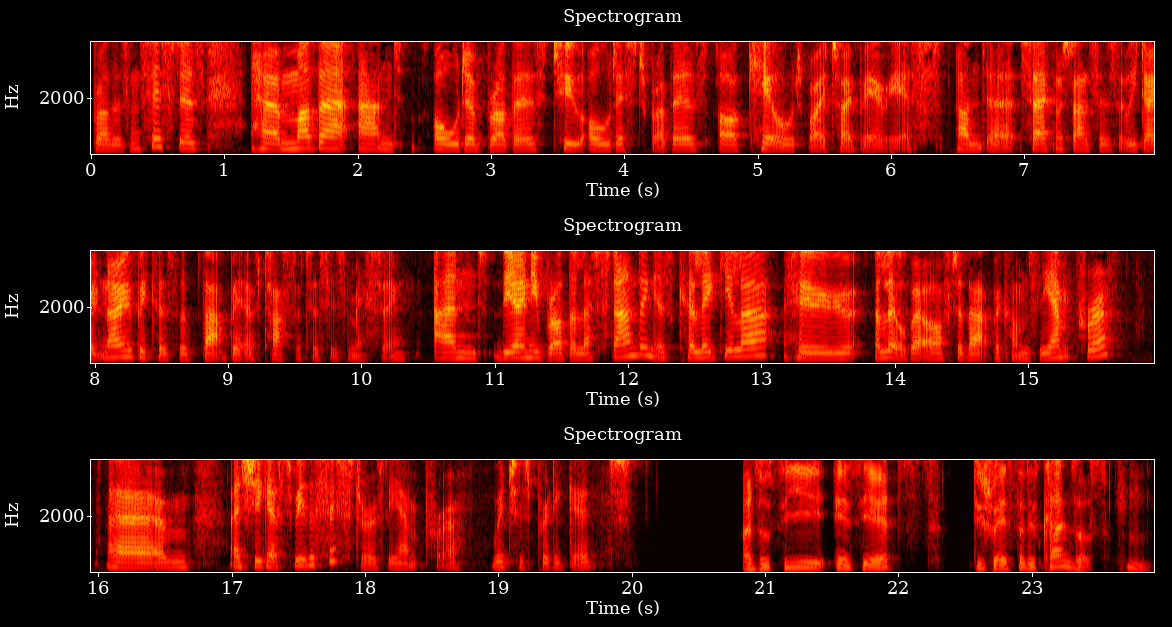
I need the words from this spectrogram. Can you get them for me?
brothers and sisters, her mother and older brothers, two oldest brothers, are killed by Tiberius under circumstances that we don't know because the, that bit of Tacitus is missing. And the only brother left standing is Caligula, who a little bit after that becomes the emperor. Um, and she gets to be the sister of the emperor, which is pretty good. Also sie ist jetzt die Schwester des Kaisers. Hm.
